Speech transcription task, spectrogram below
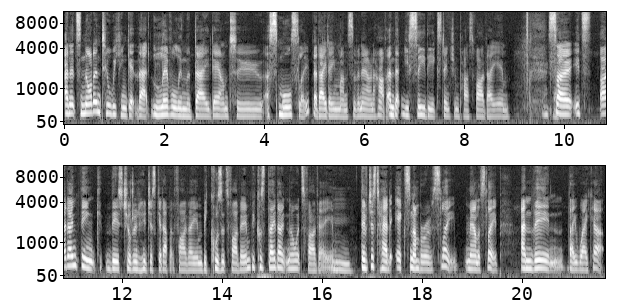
and it's not until we can get that level in the day down to a small sleep at eighteen months of an hour and a half, and that you see the extension past five a.m. So it's I don't think there's children who just get up at 5 a.m. because it's 5 a.m. because they don't know it's 5 a.m. Hmm. They've just had X number of sleep, amount of sleep, and then they wake up.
